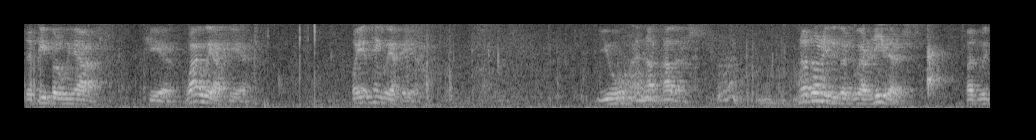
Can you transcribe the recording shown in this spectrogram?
the people we are here? Why we are here? Why do you think we are here? You and not others. Not only because we are leaders, but we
